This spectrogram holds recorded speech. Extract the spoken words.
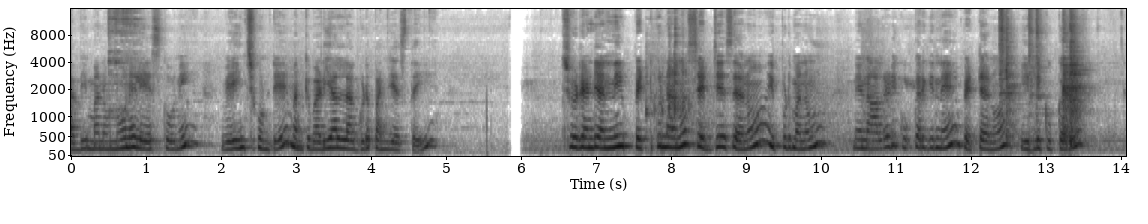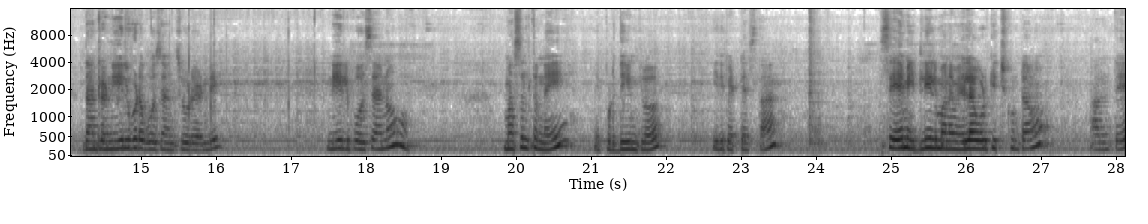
అవి మనం నూనెలు వేసుకొని వేయించుకుంటే మనకి వడియాల్లాగా కూడా పనిచేస్తాయి. చూడండి అన్నీ పెట్టుకున్నాను సెట్ చేశాను. ఇప్పుడు మనం నేను ఆల్రెడీ కుక్కర్ గిన్నె పెట్టాను ఇడ్లీ కుక్కరు దాంట్లో నీళ్ళు కూడా పోసాను చూడండి. నీళ్ళు పోసాను. మసులుతున్నాయి ఇప్పుడు దీంట్లో. ఇది పెట్టేస్తా. సేమ్ ఇడ్లీలు మనం ఎలా ఉడికించుకుంటామో అంతే.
